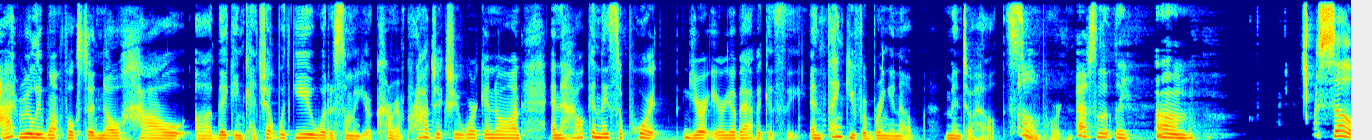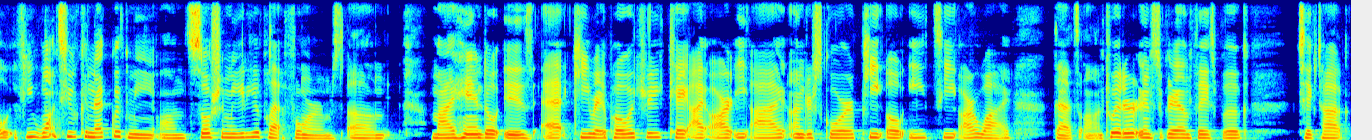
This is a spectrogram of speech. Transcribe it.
I really want folks to know how uh, they can catch up with you. What are some of your current projects you're working on, and how can they support your area of advocacy? And thank you for bringing up mental health. It's so oh, important. Absolutely. Um, so, if you want to connect with me on social media platforms, um, my handle is at Kirei Poetry, K I R E I underscore P O E T R Y. That's on Twitter, Instagram, Facebook, TikTok,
